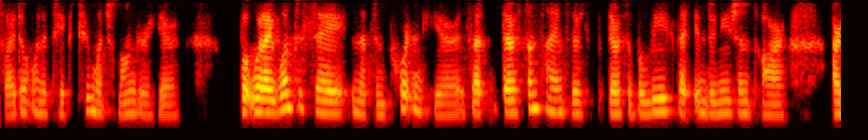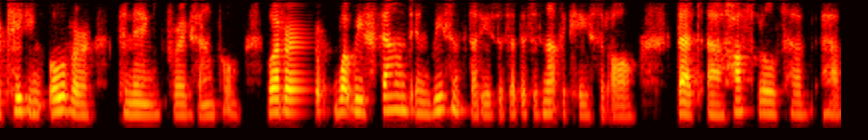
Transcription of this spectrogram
so I don't want to take too much longer here. But what I want to say, and that's important here, is that there are sometimes there's there's a belief that Indonesians are are taking over Penang, for example. However, what we've found in recent studies is that this is not the case at all, that uh, hospitals have, have,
